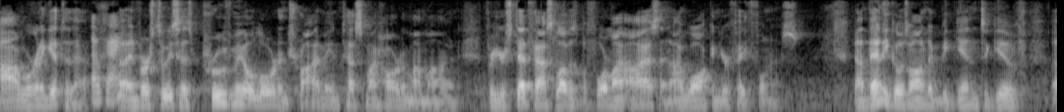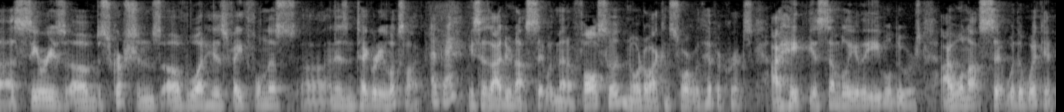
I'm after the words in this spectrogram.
Ah, we're going to get to that. Okay. Uh, in verse 2, he says, Prove me, O Lord, and try me, and test my heart and my mind. For your steadfast love is before my eyes, and I walk in your faithfulness. Now, then he goes on to begin to give uh, a series of descriptions of what his faithfulness uh, and his integrity looks like. Okay. He says, I do not sit with men of falsehood, nor do I consort with hypocrites. I hate the assembly of the evildoers. I will not sit with the wicked.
